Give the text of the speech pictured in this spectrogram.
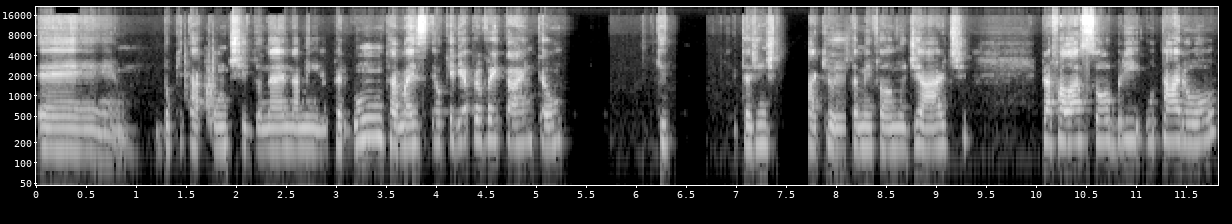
é, do que está contido né, na minha pergunta, mas eu queria aproveitar, então, que, que a gente está aqui hoje também falando de arte, para falar sobre o tarô,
